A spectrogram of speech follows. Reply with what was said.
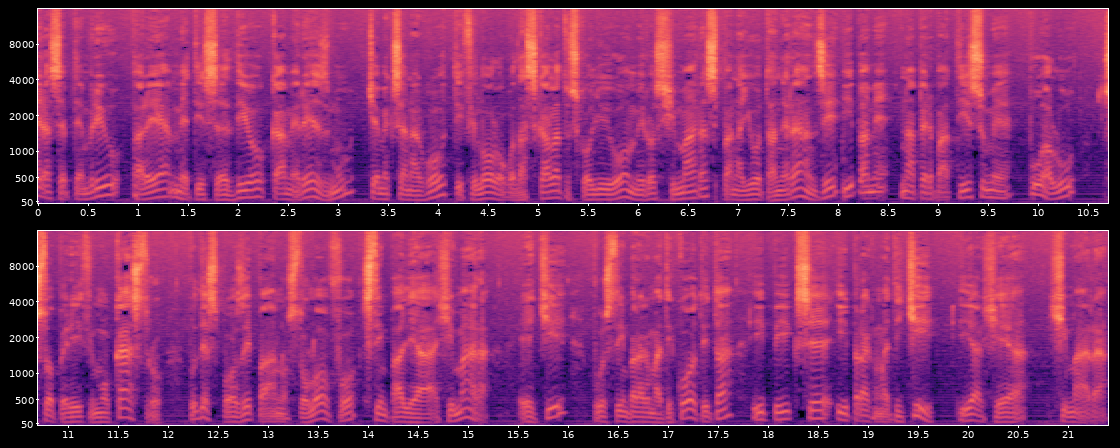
Μέρα Σεπτεμβρίου παρέα με τις δύο κάμερές μου και με ξαναγώ τη φιλόλογο δασκάλα του σχολείου Όμηρος Χιμάρας Παναγιώτα Νεράντζη είπαμε να περπατήσουμε που αλλού στο περίφημο κάστρο που δεσπόζει πάνω στο λόφο στην παλιά Χιμάρα εκεί που στην πραγματικότητα υπήρξε η πραγματική η αρχαία Χιμάρα.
